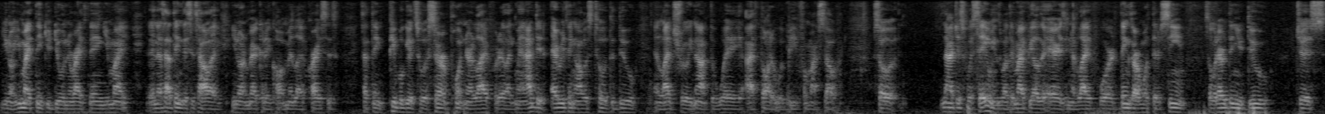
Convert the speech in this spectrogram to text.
you know, you might think you're doing the right thing. You might, and that's I think this is how like you know in America they call it midlife crisis. So I think people get to a certain point in their life where they're like, man, I did everything I was told to do, and life's really not the way I thought it would be for myself. So not just with savings, but there might be other areas in your life where things aren't what they're seen. So with everything you do, just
